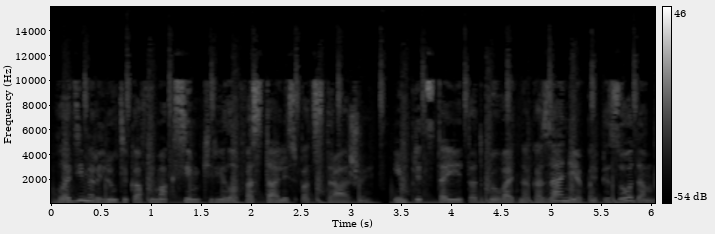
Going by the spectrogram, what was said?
Владимир Лютиков и Максим Кириллов остались под стражей. Им предстоит отбывать наказание по эпизодам,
